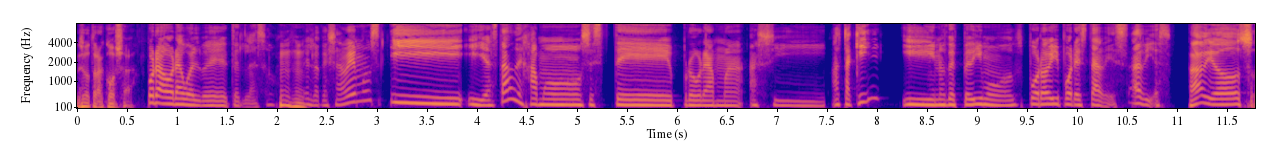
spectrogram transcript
es otra cosa. Por ahora vuelve Ted Lasso, es lo que sabemos. Y, y ya está, dejamos este programa así hasta aquí y nos despedimos por hoy y por esta vez. Adiós. Adiós.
